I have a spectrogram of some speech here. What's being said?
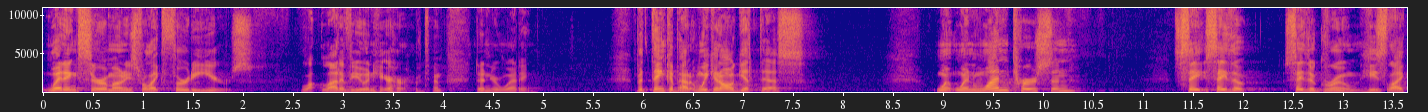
wedding ceremonies for like 30 years. A lot of you in here have done, done your wedding. But think about it, and we can all get this. When, when one person, say, say, the, say the groom, he's like,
